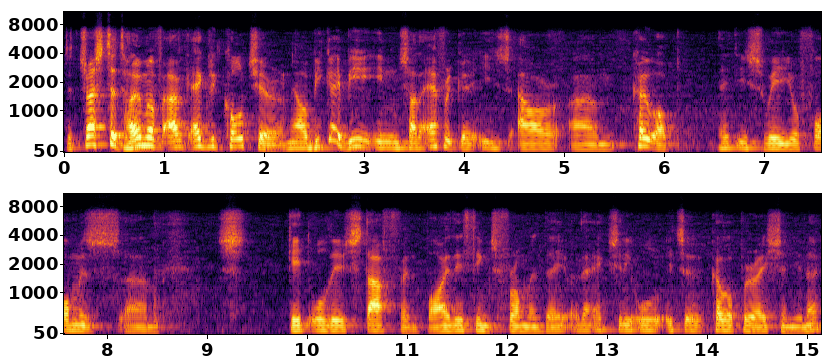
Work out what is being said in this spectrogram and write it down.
The trusted home of agriculture. Now, BKB in South Africa is our um, co-op. That is where your farmers um, get all their stuff and buy their things from, and they they actually all it's a cooperation, you know.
